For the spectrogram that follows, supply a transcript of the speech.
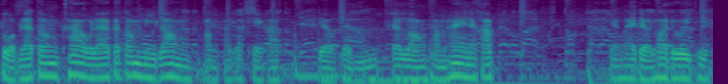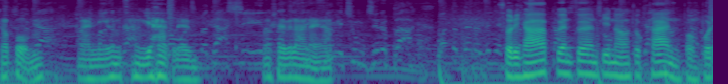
สวมแล้วต้องเข้าแล้วก็ต้องมีร่องพร้อมครับโอเคครับ เดี๋ยวผมจะลองทำให้นะครับ ยังไงเดี๋ยวรอดูอีกทีครับผม งานนี้ค่อนข้างยากเลย ต้องใช้เวลาหน่อยครับ สวัสดีครับเพื่อนเพื่อนๆพี่น้องทุกท่าน ผมพล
